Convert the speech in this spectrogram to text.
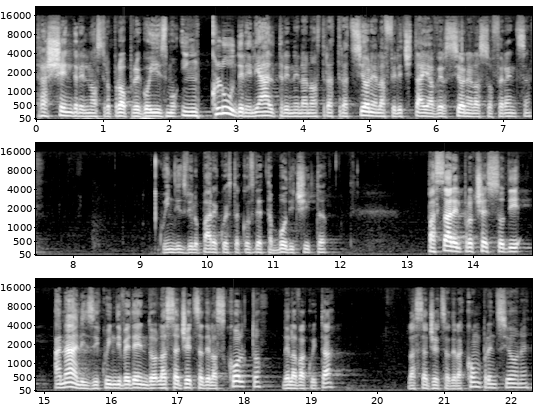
trascendere il nostro proprio egoismo, includere gli altri nella nostra attrazione alla felicità e avversione alla sofferenza. Quindi sviluppare questa cosiddetta bodhicitta passare il processo di analisi, quindi vedendo la saggezza dell'ascolto, della vacuità, la saggezza della comprensione,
